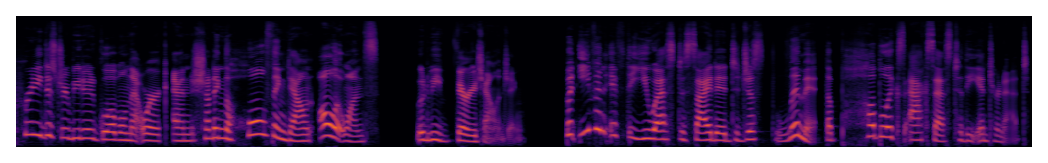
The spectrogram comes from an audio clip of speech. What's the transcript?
pretty distributed global network, and shutting the whole thing down all at once would be very challenging. But even if the US decided to just limit the public's access to the internet,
